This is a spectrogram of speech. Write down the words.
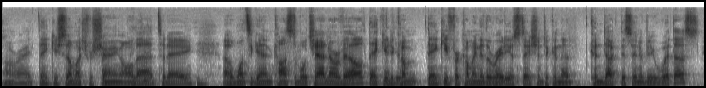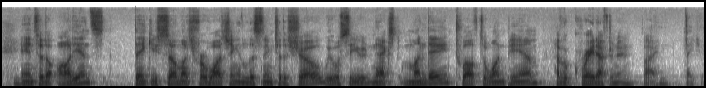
All right. Thank you so much for sharing all Thank that you. today. Uh, once again, Constable Chad Norvell, thank you Thank to you. come. Thank you for coming to the radio station to conduct, conduct this interview with us, Mm-hmm. and to the audience. Thank you so much for watching and listening to the show. We will see you next Monday, 12 to 1 p.m. Have a great afternoon. Bye. Thank you.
